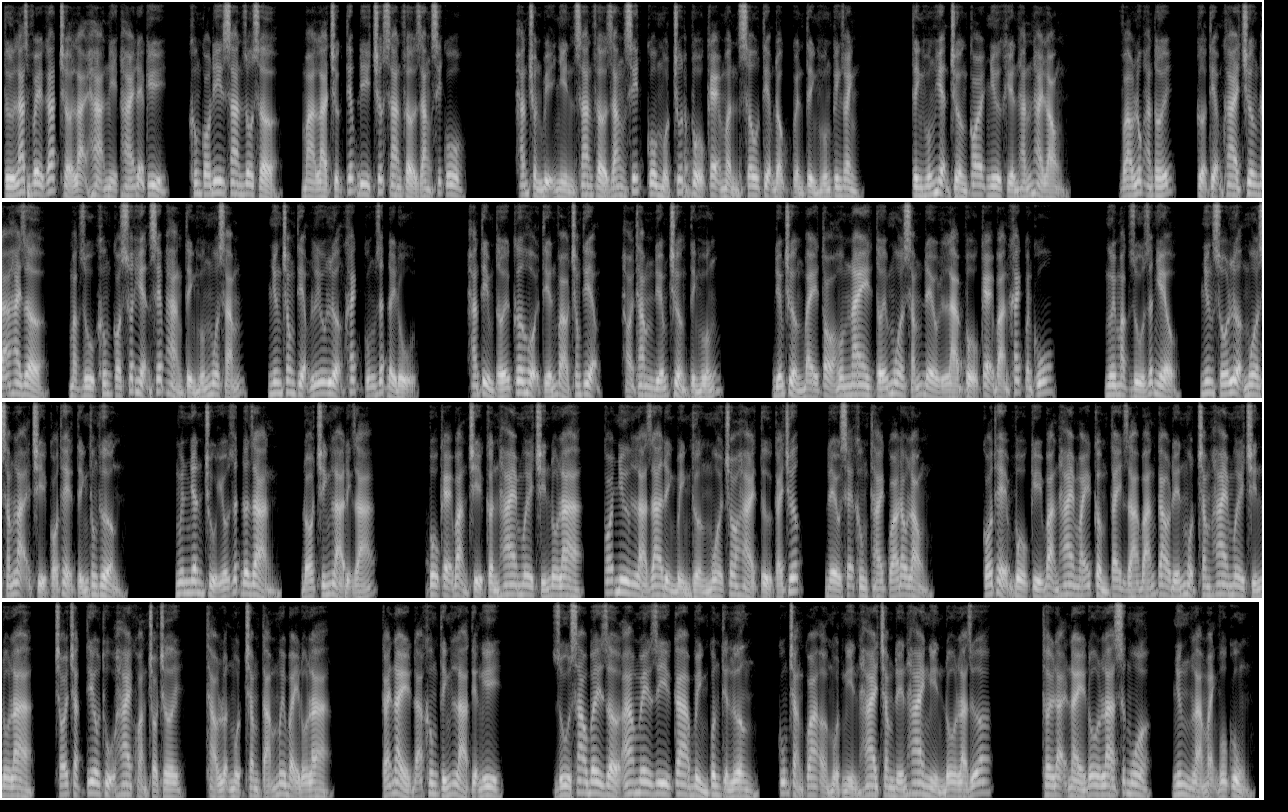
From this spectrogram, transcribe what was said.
Từ las vegas trở lại hạ nghị hai đệ kỳ, không có đi san jose, mà là trực tiếp đi trước san francisco. Hắn chuẩn bị nhìn san francisco một chút bộ kẹ mẩn sâu tiệm độc quyền tình huống kinh doanh. Tình huống hiện trường coi như khiến hắn hài lòng. Vào lúc hắn tới cửa tiệm khai trương đã hai giờ, mặc dù không có xuất hiện xếp hàng tình huống mua sắm, nhưng trong tiệm lưu lượng khách cũng rất đầy đủ. Hắn tìm tới cơ hội tiến vào trong tiệm, hỏi thăm điếm trưởng tình huống. Điếm trưởng bày tỏ hôm nay tới mua sắm đều là bộ kệ bạn khách quen cũ. Người mặc dù rất nhiều, nhưng số lượng mua sắm lại chỉ có thể tính thông thường. Nguyên nhân chủ yếu rất đơn giản, đó chính là định giá. Bộ kệ bạn chỉ cần hai mươi chín đô la, coi như là gia đình bình thường mua cho hải tử cái trước, đều sẽ không thái quá đau lòng. Có thể bộ kỳ bạn hai máy cầm tay giá bán cao đến một trăm hai mươi chín đô la, trói chặt tiêu thụ hai khoản trò chơi, thảo luận một trăm tám mươi bảy đô la cái này đã không tính là tiện nghi. Dù sao bây giờ America bình quân tiền lương cũng chẳng qua ở 1.200 đến 2.000 đô la giữa. Thời đại này đô la sức mua, nhưng là mạnh vô cùng.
